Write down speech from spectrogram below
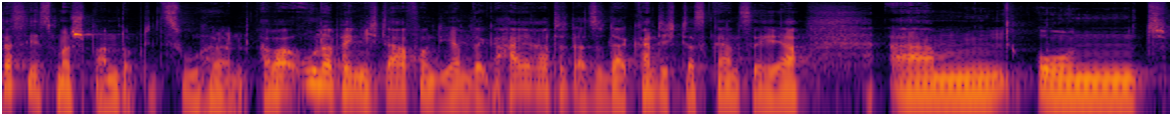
Das ist jetzt mal spannend, ob die zuhören. Aber unabhängig davon, die haben da geheiratet, also da kannte ich das Ganze her. Ähm, und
